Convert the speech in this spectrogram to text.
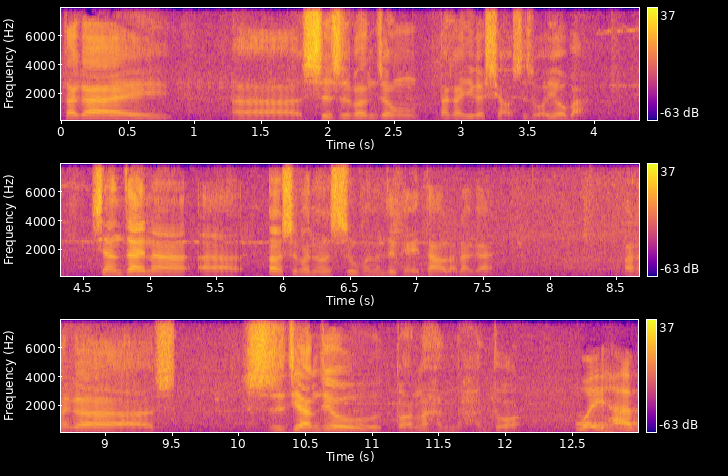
大概呃四十分钟，大概一个小时左右吧。现在呢，呃二十分钟、十五分钟就可以到了，大概把那个时间就短了很很多。We have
